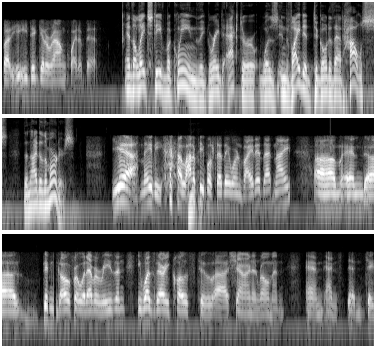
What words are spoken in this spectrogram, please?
but he, he did get around quite a bit. And the late Steve McQueen, the great actor, was invited to go to that house the night of the murders. Yeah, maybe. a lot of people said they were invited that night um, and uh, didn't go for whatever reason. He was very close to uh, Sharon and Roman and and and Jay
